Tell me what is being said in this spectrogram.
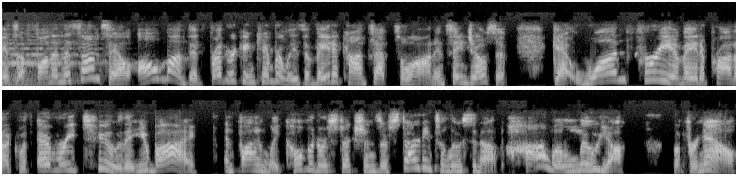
It's a fun in the sun sale all month at Frederick and Kimberly's Aveda Concept Salon in St. Joseph. Get one free Aveda product with every two that you buy. And finally, COVID restrictions are starting to loosen up. Hallelujah. But for now,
